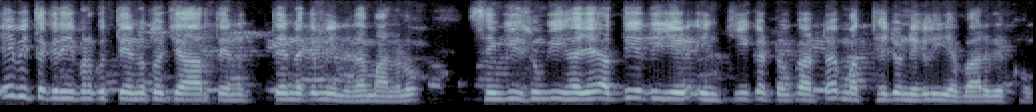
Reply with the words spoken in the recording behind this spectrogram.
ਇਹ ਵੀ ਤਕਰੀਬਨ ਕੋਈ 3 ਤੋਂ 4 3 3 ਕੁ ਮਹੀਨੇ ਦਾ ਮੰਨ ਲਓ। ਸਿੰਗੀ ਸੁੰਗੀ ਹਜੇ ਅੱਧੀ ਅੱਧੀ ਇੰਚੀ ਘੱਟੋ ਘੱਟ ਮੱਥੇ ਚੋਂ ਨਿਕਲੀ ਆ ਬਾਹਰ ਵੇਖੋ।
